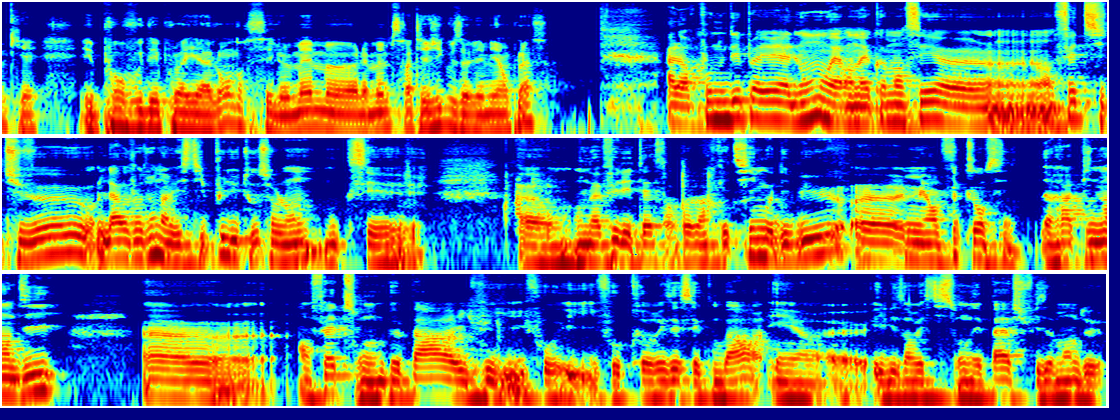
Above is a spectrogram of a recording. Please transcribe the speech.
Ok. Et pour vous déployer à Londres c'est le même euh, la même stratégie que vous avez mis en place? Alors pour nous déployer à Londres ouais, on a commencé euh, en fait si tu veux là aujourd'hui on n'investit plus du tout sur Londres. Donc c'est euh, on a fait des tests un peu marketing au début mais en fait on s'est rapidement dit euh, en fait, on ne peut pas, il faut, prioriser ses combats et, euh, et les investisseurs n'ont pas suffisamment de,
